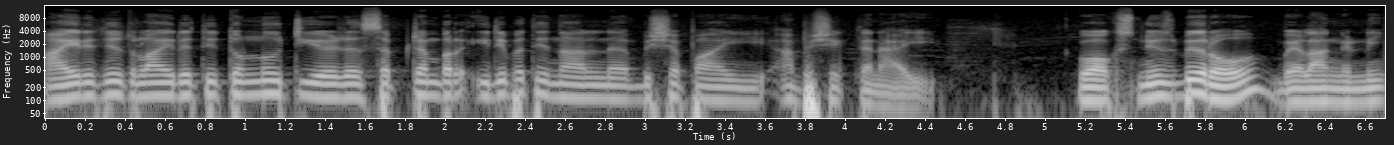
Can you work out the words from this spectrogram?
ആയിരത്തി തൊള്ളായിരത്തി തൊണ്ണൂറ്റിയേഴ് സെപ്റ്റംബർ ഇരുപത്തിനാലിന് ബിഷപ്പായി അഭിഷിക്തനായി. Vox news bureau Velankanni.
